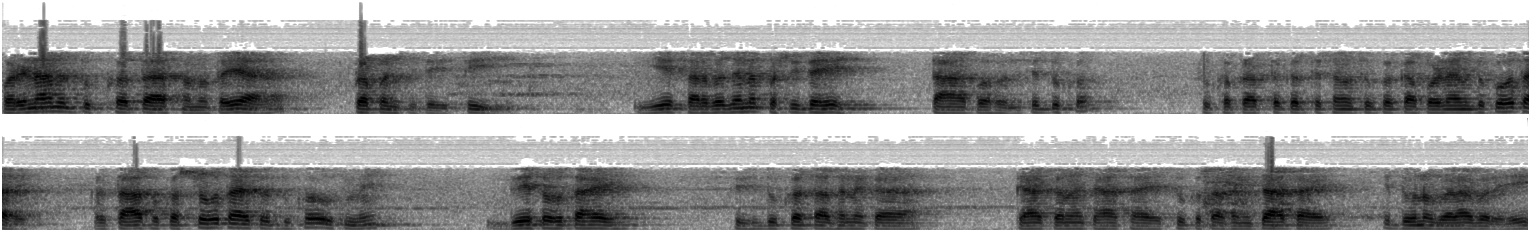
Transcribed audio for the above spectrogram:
परिणाम दुखता समतया प्रपंचित ये सर्वजन प्रसिद्ध है। ताप होने से दुख, सुख प्राप्त करते समय सुख का परिणाम दुख होता है। और ताप कष्ट होता है तो दुख उसमें द्वेष होता है। फिर दुख साधन का क्या करना चाहता है, सुख साधन चाहता है, ये दोनों बराबर है।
